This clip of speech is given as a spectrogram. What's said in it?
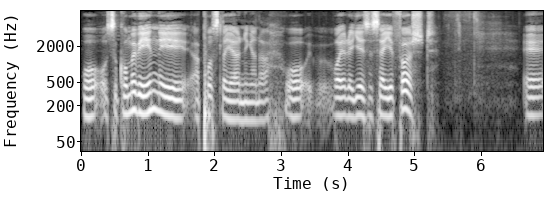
och, och, så kommer vi in i apostlagärningarna och vad är det Jesus säger först? Eh,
